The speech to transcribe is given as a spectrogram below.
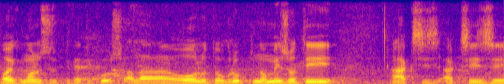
Όχι μόνο στους επιθετικούς, αλλά όλο το γκρουπ. Νομίζω ότι αξίζει, αξίζει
